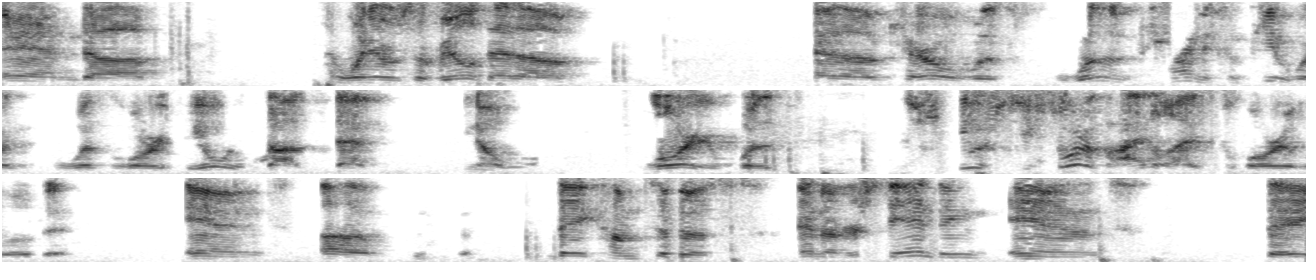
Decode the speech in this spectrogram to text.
and uh, when it was revealed that uh, and uh, Carol was wasn't trying to compete with with Lori. She always thought that you know Lori was she was she sort of idolized Lori a little bit, and uh, they come to an understanding, and they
